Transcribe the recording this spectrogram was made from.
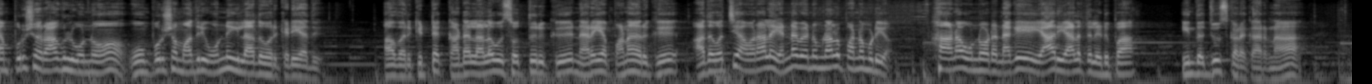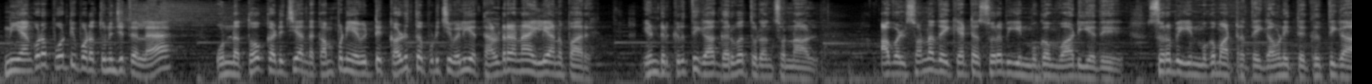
என் புருஷன் ராகுல் ஒன்றும் உன் புருஷன் மாதிரி ஒன்றும் இல்லாதவர் கிடையாது. அவர்கிட்ட கடல் அளவு சொத்து இருக்கு நிறைய பணம் இருக்கு. அதை வச்சு அவரால் என்ன வேணும்னாலும் பண்ண முடியும். ஆனால் உன்னோட நகையை யார் ஏலத்தில் எடுப்பா? இந்த ஜூஸ் கடைக்காரனா? நீ என் கூட போட்டி போட துணிஞ்சிட்டல? உன்னை தோக்கடிச்சு அந்த கம்பெனியை விட்டு கழுத்தை பிடிச்சி வெளியே தள்ளுறனா இல்லையான்னு பாரு. என்று கிருத்திகா கர்வத்துடன் சொன்னாள். அவள் சொன்னதை கேட்ட சுரபியின் முகம் வாடியது. சுரபியின் முகமாற்றத்தை கவனித்த கிருத்திகா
